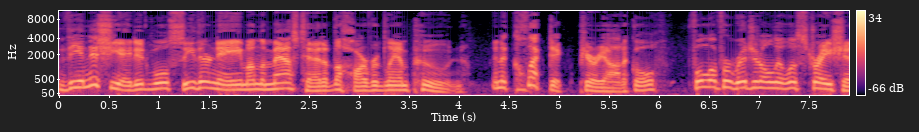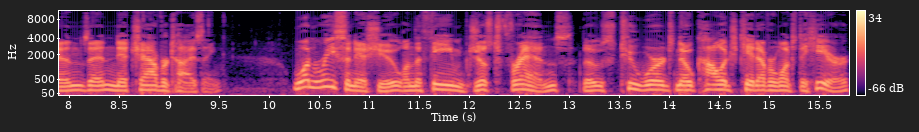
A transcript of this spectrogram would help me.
The initiated will see their name on the masthead of the Harvard Lampoon, an eclectic periodical full of original illustrations and niche advertising. One recent issue on the theme Just Friends, those two words no college kid ever wants to hear,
